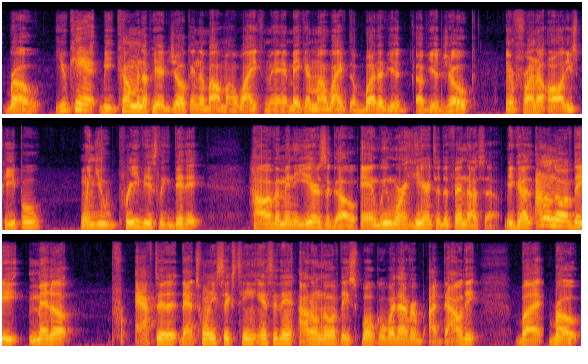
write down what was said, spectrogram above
bro, you can't be coming up here joking about my wife, man, making my wife the butt of your of your joke in front of all these people when you previously did it however many years ago and we weren't here to defend ourselves. Because I don't know if they met up after that 2016 incident. I don't know if they spoke or whatever. I doubt it. But bro,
